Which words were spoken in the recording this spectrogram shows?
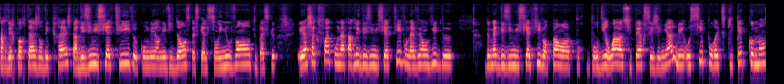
par des reportages dans des crèches, par des initiatives qu'on met en évidence parce qu'elles sont innovantes ou parce que et à chaque fois qu'on a parlé des initiatives, on avait envie de de mettre des initiatives pas pour pour dire waouh super c'est génial mais aussi pour expliquer comment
